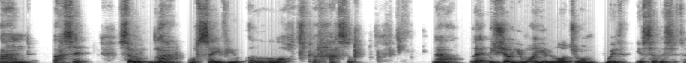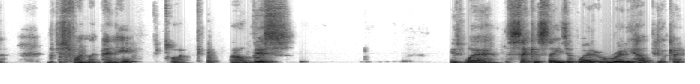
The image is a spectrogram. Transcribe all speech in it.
And that's it. So that will save you a lot of hassle. Now, let me show you why you lodge one with your solicitor. Let me just find my pen here. All right. Now, this is where the second stage of where it will really help you, okay?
